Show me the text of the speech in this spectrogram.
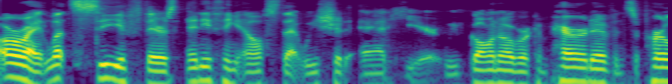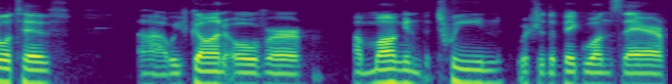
Alright, let's see if there's anything else that we should add here. We've gone over comparative and superlative. Uh, we've gone over among and between, which are the big ones there.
